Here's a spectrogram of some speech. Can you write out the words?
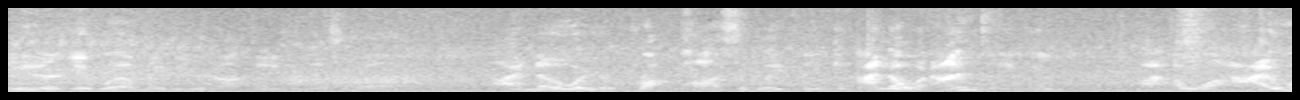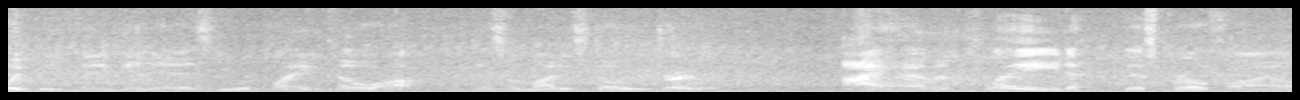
Either, it, well, maybe you're not thinking this well. I know what you're possibly thinking. I know what I'm thinking. I, what I would be thinking is you were playing co-op and somebody stole your trailer. I haven't played this profile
